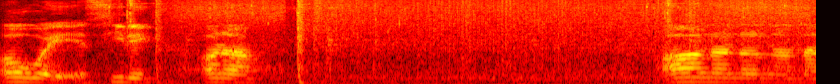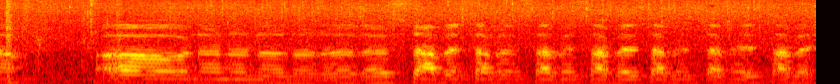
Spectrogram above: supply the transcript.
Oh, wait. It's heating. Oh, no. Oh, no, no, no, no. Oh, no, no, no, no, no, no. Stop it, stop it, stop it, stop it, stop it, stop it, stop it.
